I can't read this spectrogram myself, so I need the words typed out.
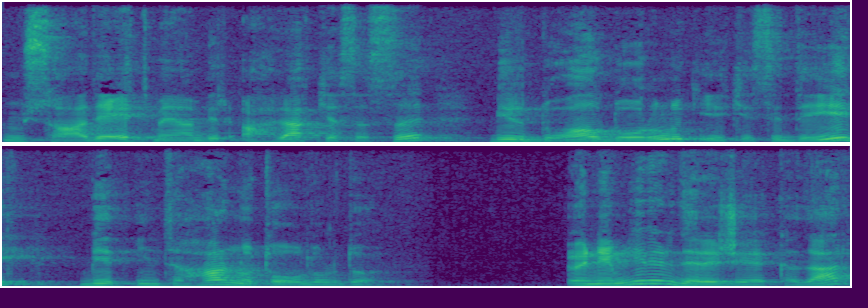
müsaade etmeyen bir ahlak yasası bir doğal doğruluk ilkesi değil bir intihar notu olurdu. Önemli bir dereceye kadar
